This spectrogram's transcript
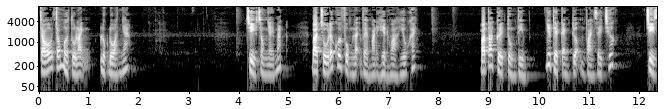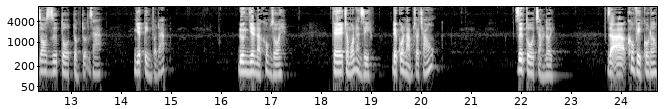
Cháu, cháu mở tủ lạnh lục đồ ăn nhé. Chỉ trong nháy mắt, bà chủ đã khôi phục lại vẻ mặt hiền hòa hiếu khách. Bà ta cười tủm tỉm như thể cảnh tượng vài giây trước, chỉ do dư tô tưởng tượng ra. Nhiệt tình vào đáp. Đương nhiên là không rồi. Thế cháu muốn làm gì? Để cô làm cho cháu. Dư tô trả lời. Dạ không vì cô đâu.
